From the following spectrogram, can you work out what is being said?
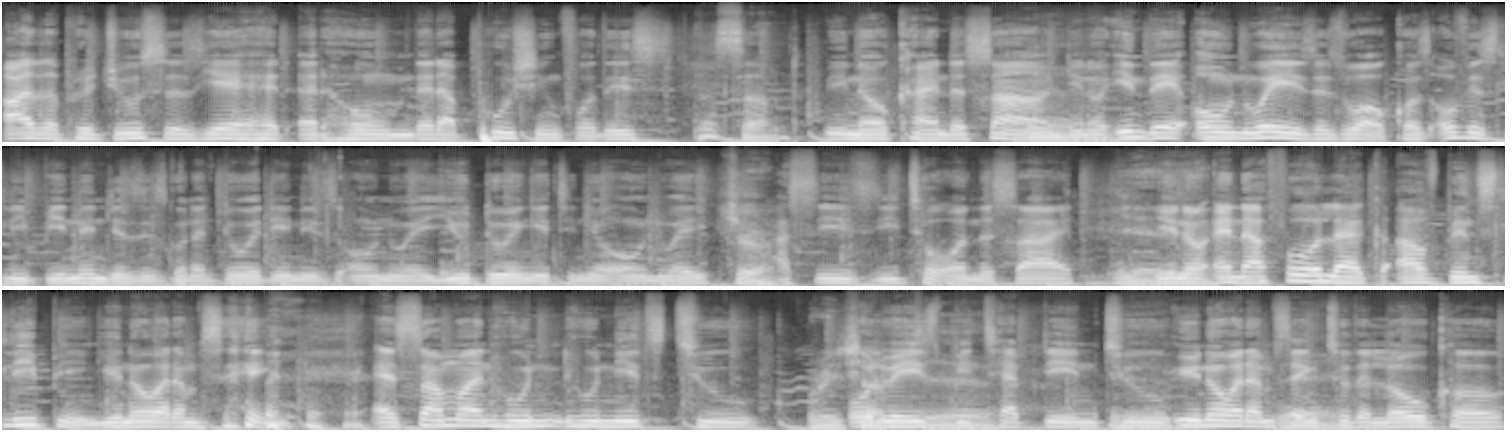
other producers here at, at home that are pushing for this the sound. you know, kind of sound, you know, in their own ways as well. Because obviously, B Ninjas is gonna do it in his own way. You doing it in your own way. Sure. I see Zito on the side. Yeah, you know, yeah. and I feel like I've been sleeping. You know what I'm saying? As someone who who needs to Reach always be yeah. tapped into, Yeah. you know what I'm saying, Yeah, to the local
